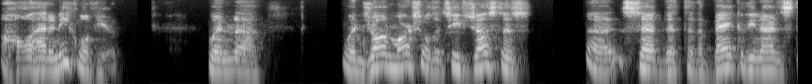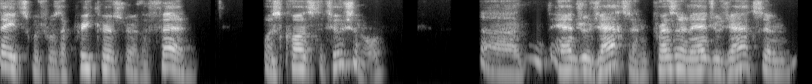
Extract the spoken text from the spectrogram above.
all had an equal view. When uh, when John Marshall, the Chief Justice, uh, said that the Bank of the United States, which was a precursor of the Fed, was constitutional, uh, Andrew Jackson, President Andrew Jackson,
